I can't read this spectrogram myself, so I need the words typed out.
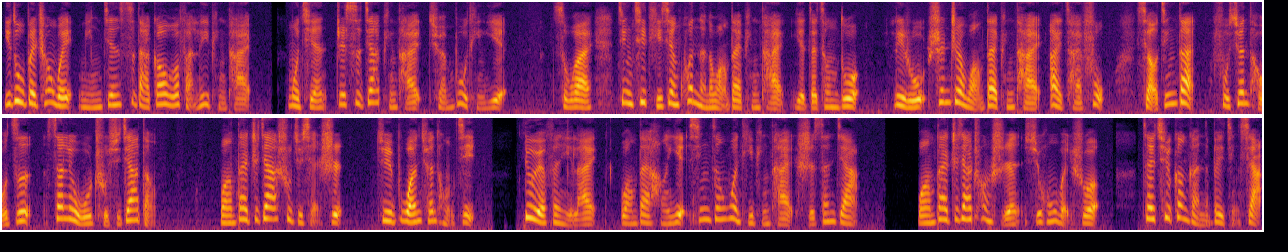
一度被称为民间四大高额返利平台。目前这四家平台全部停业。此外，近期提现困难的网贷平台也在增多，例如深圳网贷平台爱财富、小金贷、富轩投资、三六五储蓄家等。网贷之家数据显示，据不完全统计，六月份以来，网贷行业新增问题平台十三家。网贷之家创始人徐宏伟说。在去杠杆的背景下，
